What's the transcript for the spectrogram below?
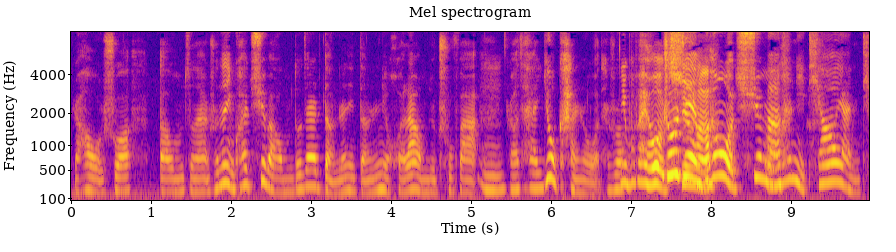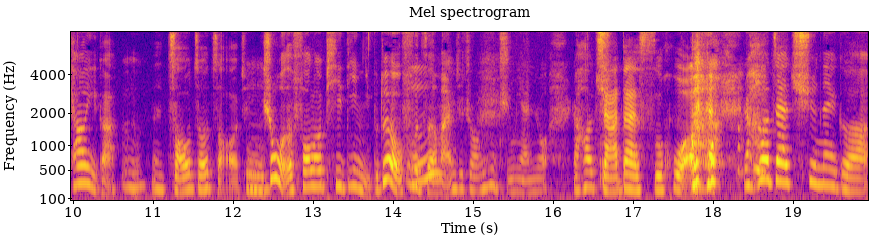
然后我说。呃，我们总导演说，那你快去吧，我们都在这等着你，等着你回来，我们就出发。嗯，然后他又看着我，他说，你不陪我去？周姐，你不跟我去吗？他说你挑呀，你挑一个。嗯，那走走走，就你是我的 follow PD，你不对我负责嘛？就这种一直黏着我，然后夹带私货。然后再去那个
